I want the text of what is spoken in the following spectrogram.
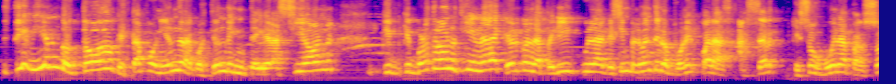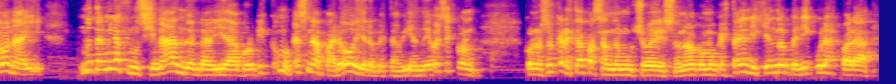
estoy viendo todo que está poniendo la cuestión de integración, que, que por otro lado no tiene nada que ver con la película, que simplemente lo pones para hacer que sos buena persona y no termina funcionando en realidad, porque es como casi una parodia lo que estás viendo. Y a veces con, con los Oscars está pasando mucho eso, ¿no? Como que están eligiendo películas para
